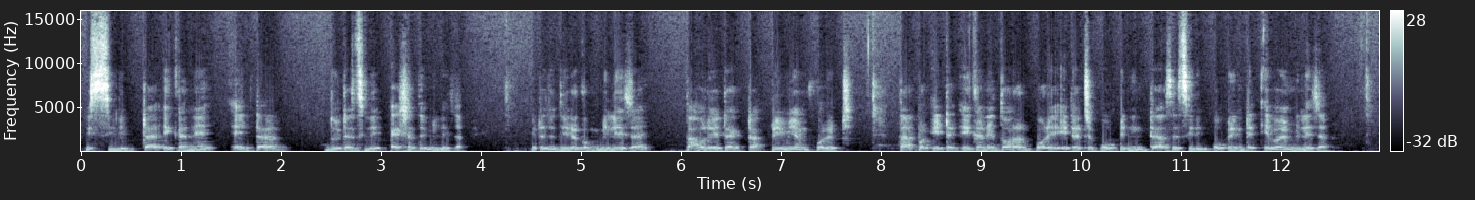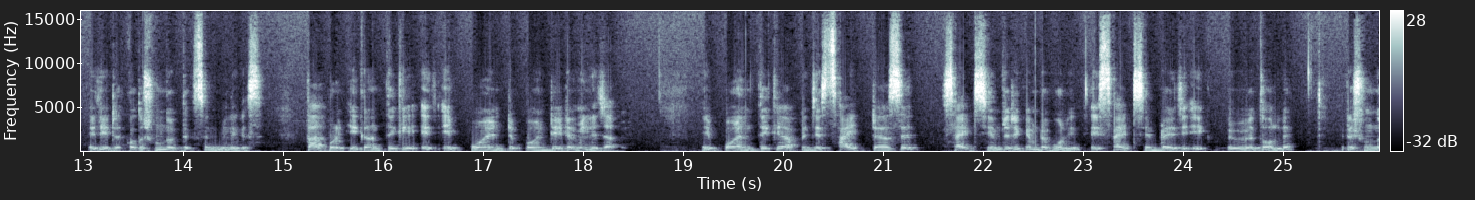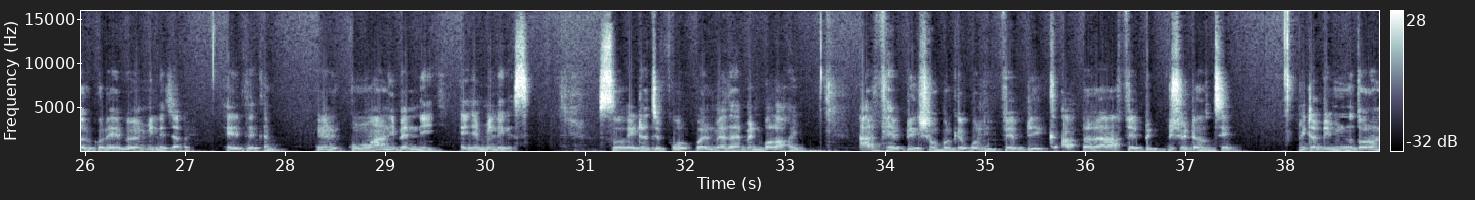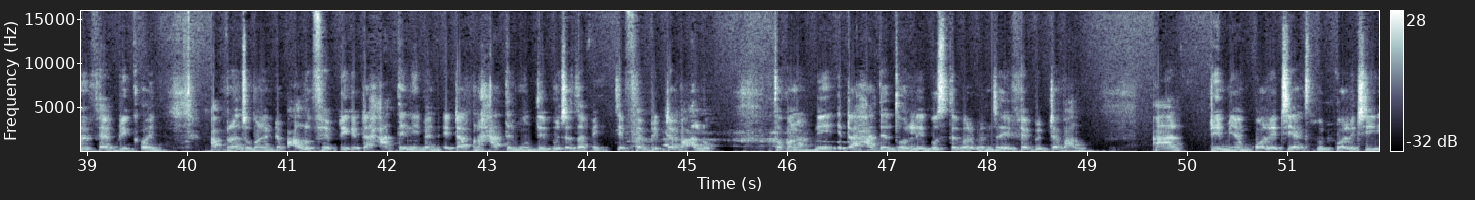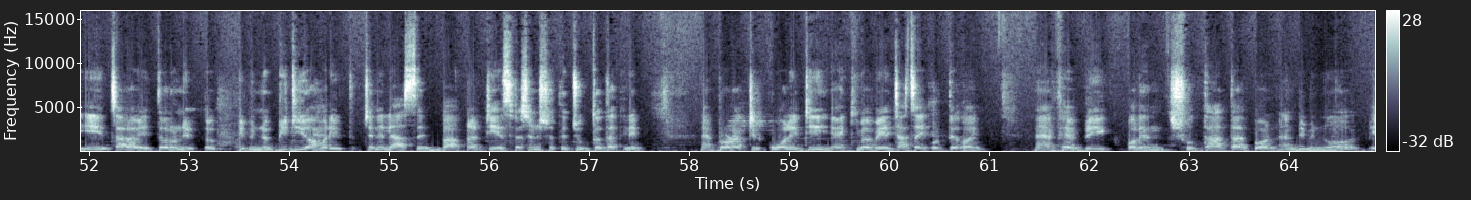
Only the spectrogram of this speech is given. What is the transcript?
এই স্লিপটা এখানে এটা দুইটা স্লিপ একসাথে মিলে যাবে। এটা যদি এরকম মিলে যায়, তাহলে এটা একটা প্রিমিয়াম কোয়ালিটি তারপর এটা এখানে ধরার পরে এটা যে ওপেনিংটা আছে স্লিপ ওপেনিংটা এভাবে মিলে যাবে। এই যে এটা কত সুন্দর দেখছেন, মিলে গেছে। তারপর এখান থেকে এই- পয়েন্টে পয়েন্টে এটা মিলে যাবে। এই পয়েন্ট থেকে আপনি যে সাইডটা আছে সাইড সিএম যেটাকে আমরা বলি, এই সাইড সিএমটা এই যে এভাবে ধরলে এটা সুন্দর করে এভাবে মিলে যাবে। এই দেখেন, এখানে কোনো আনিবেন নেই, এই যে মিলে গেছে। সো এটা হচ্ছে ফোর পয়েন্ট মেজারমেন্ট বলা হয়। আর ফেব্রিক সম্পর্কে বলি ফেব্রিক আপনারা ফেব্রিক বিষয়টা হচ্ছে এটা বিভিন্ন ধরনের ফেব্রিক হয়। আপনারা যখন একটা ভালো ফেব্রিক এটা হাতে নেবেন, এটা আপনার হাতের মধ্যেই বোঝা যাবে যে ফেব্রিকটা ভালো। তখন আপনি এটা হাতে ধরলেই বুঝতে পারবেন যে এই ফেব্রিকটা ভালো। আর প্রিমিয়াম কোয়ালিটি এক্সপোর্ট কোয়ালিটি এছাড়াও এই ধরনের বিভিন্ন ভিডিও আমার ইউটিউব চ্যানেলে আছে বা আপনার টিএস ফ্যাশনের সাথে যুক্ত থাকলে প্রোডাক্টের কোয়ালিটি কীভাবে যাচাই করতে হয়। ফেব্রিক বলেন, সুতা, তারপর বিভিন্ন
